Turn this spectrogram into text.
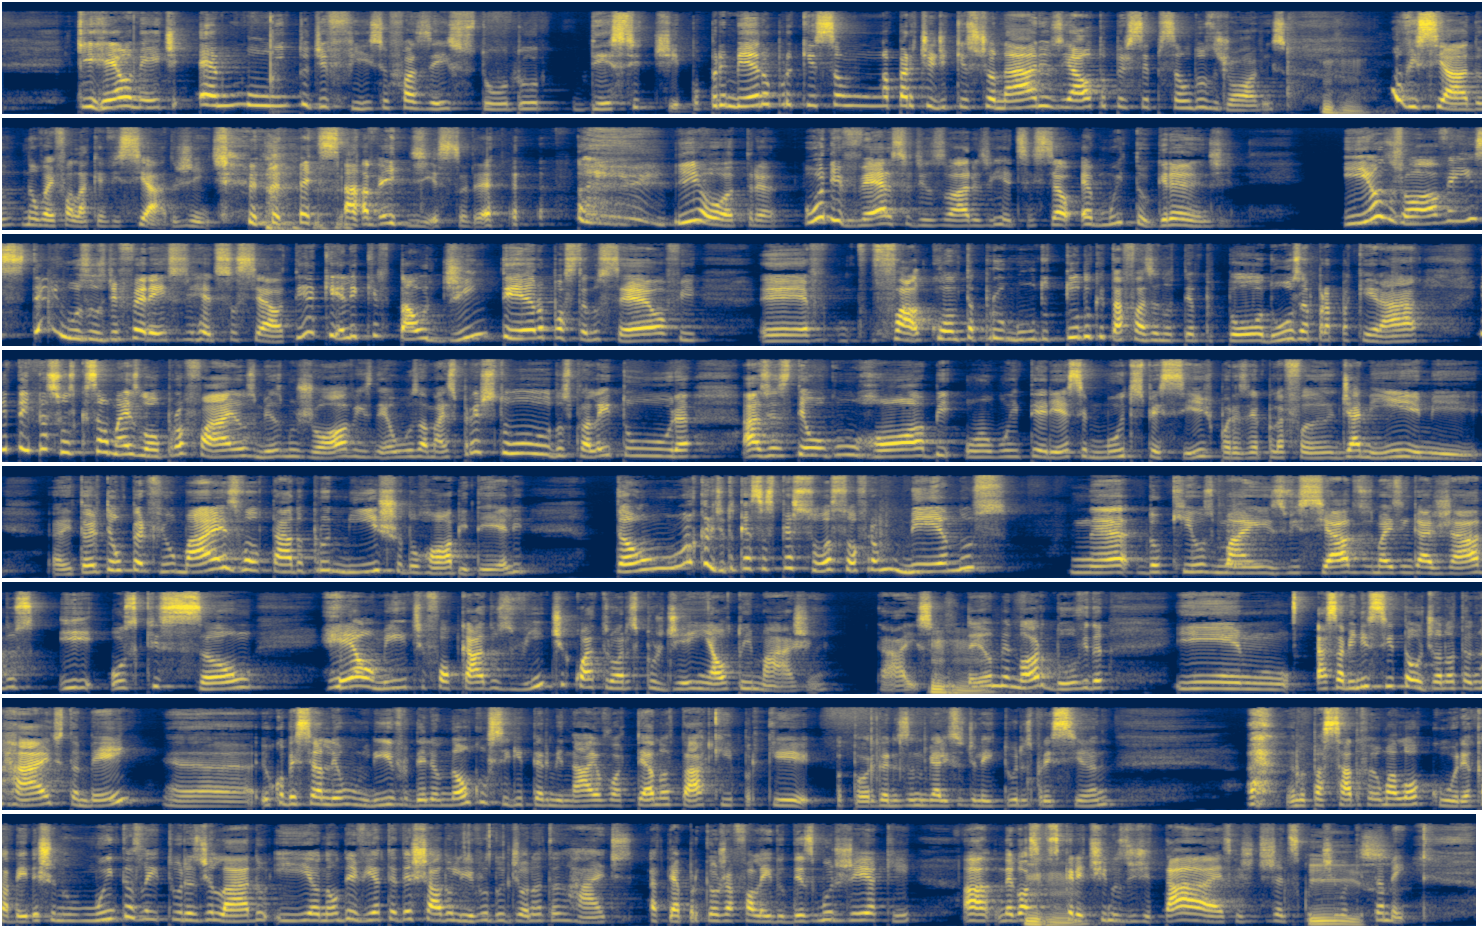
que realmente é muito difícil fazer estudo desse tipo. Primeiro, porque são a partir de questionários e autopercepção dos jovens. Uhum. O viciado não vai falar que é viciado, gente. Vocês sabem disso, né? E outra, o universo de usuários de rede social é muito grande. E os jovens têm usos diferentes de rede social. Tem aquele que está o dia inteiro postando selfie, é, conta para o mundo tudo que está fazendo o tempo todo, usa para paquerar. E tem pessoas que são mais low profiles, mesmo jovens, né? Usa mais para estudos, para leitura. Às vezes tem algum hobby ou algum interesse muito específico, por exemplo, é fã de anime. É, então ele tem um perfil mais voltado para o nicho do hobby dele. Então eu acredito que essas pessoas sofram menos né, do que os mais viciados, os mais engajados e os que são realmente focados 24 horas por dia em autoimagem, tá? Isso uhum. não tenho a menor dúvida. E hum, a Sabine cita o Jonathan Hyde também. É, eu comecei a ler um livro dele, eu não consegui terminar, eu vou até anotar aqui porque eu tô organizando minha lista de leituras para esse ano. Ah, ano passado foi uma loucura, eu acabei deixando muitas leituras de lado e eu não devia ter deixado o livro do Jonathan Haidt, até porque eu já falei do Desmurger aqui, ah, negócio uhum. dos cretinos digitais, que a gente já discutiu Isso. aqui também.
